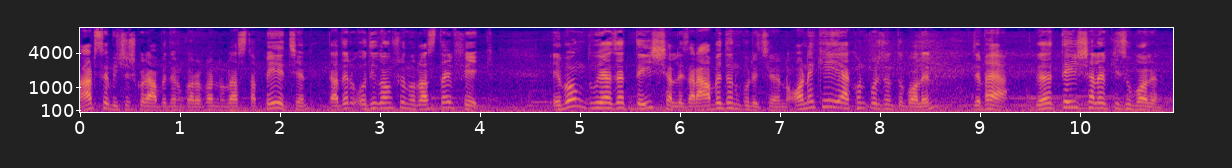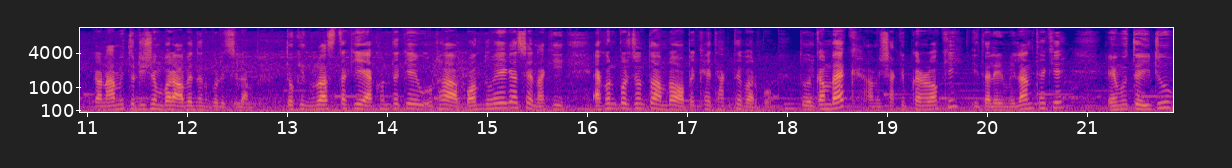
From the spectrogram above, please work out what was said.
মার্চে বিশেষ করে আবেদন করার পর নুলাস্তা পেয়েছেন, তাদের অধিকাংশ নুলাস্তাই ফেক এবং দুই হাজার তেইশ সালে যারা আবেদন করেছিলেন, অনেকেই এখন পর্যন্ত বলেন যে, ভাইয়া দু হাজার তেইশ সালের কিছু বলেন, কারণ আমি তো ডিসেম্বরে আবেদন করেছিলাম। তো কি রাস্তা কি এখন থেকে ওঠা বন্ধ হয়ে গেছে, নাকি এখন পর্যন্ত আমরা অপেক্ষায় থাকতে পারব? তো ওয়েলকাম ব্যাক আমি শাকিব খান রকি, ইতালির মিলান থেকে। এই মুহূর্তে ইউটিউব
